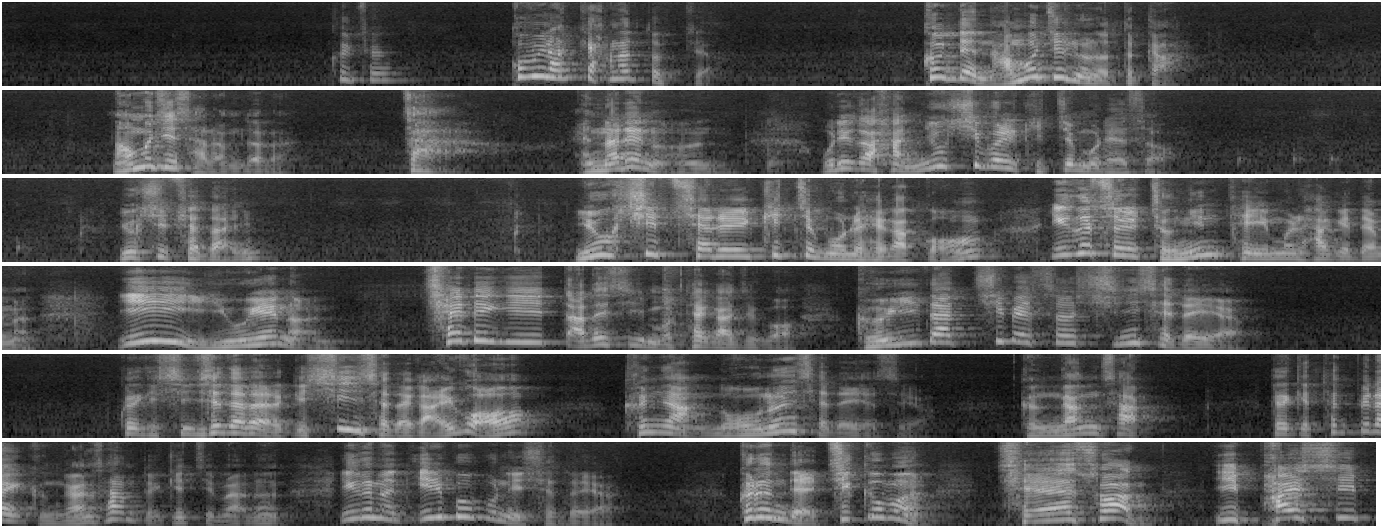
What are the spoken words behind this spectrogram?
그렇죠? 고민할 게 하나도 없죠. 그런데 나머지는 어떨까? 나머지 사람들은 자 옛날에는 우리가 한 60을 기점으로 해서 60세다 60세를 기점으로 해갖고 이것을 정인 퇴임을 하게 되면 이 이후에는 체력이 따르지 못해 가지고 거의 다 집에서 신세대예요 그렇게 신세대라 이렇게 신세대가 아니고 그냥 노는 세대였어요 건강상 그렇게 특별하게 건강한 사람도 있겠지만 은 이거는 일부분의 세대야 그런데 지금은 최소한 이 80,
